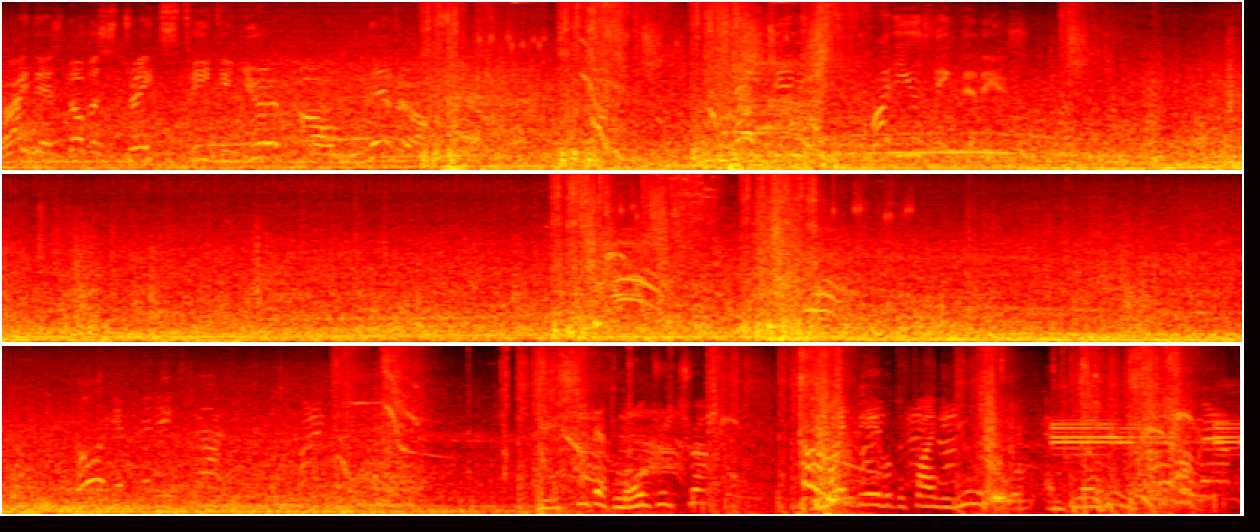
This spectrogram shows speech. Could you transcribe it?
Why there's not a straight street in Europe, I'll never understand. Hey, Jimmy! Why do you think that is? So, jetzt bin ich dran! Do you see that laundry truck? I might be able to find a uniform and blend in.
